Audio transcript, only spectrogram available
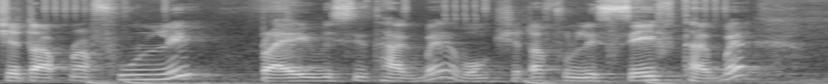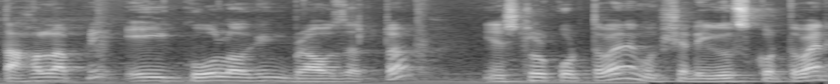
সেটা আপনার ফুললি প্রাইভেসি থাকবে এবং সেটা ফুললি সেফ থাকবে, তাহলে আপনি এই গো লগিং ব্রাউজারটা ইনস্টল করতে পারেন এবং সেটা ইউজ করতে পারেন।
